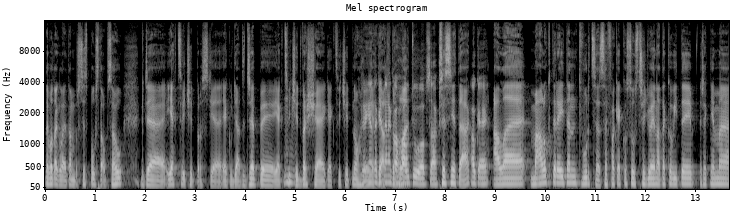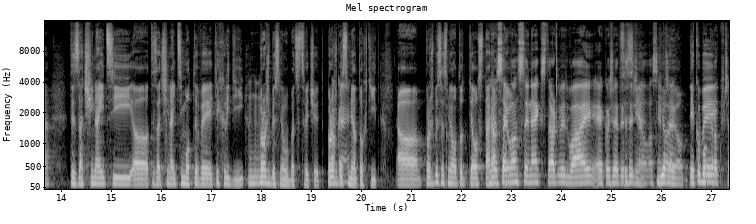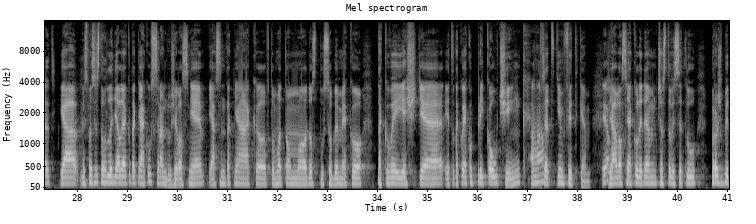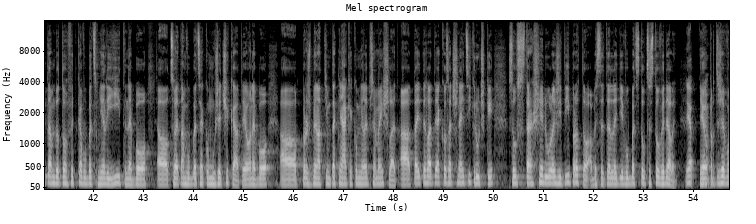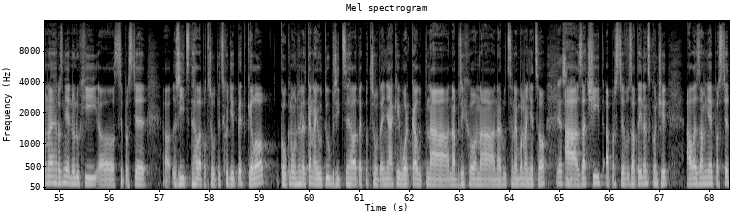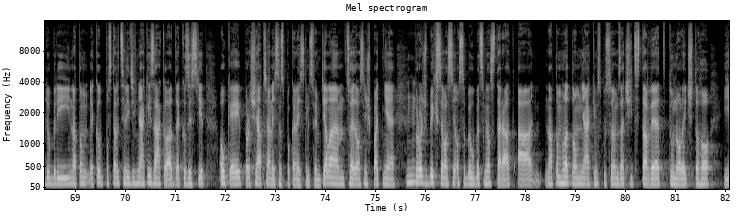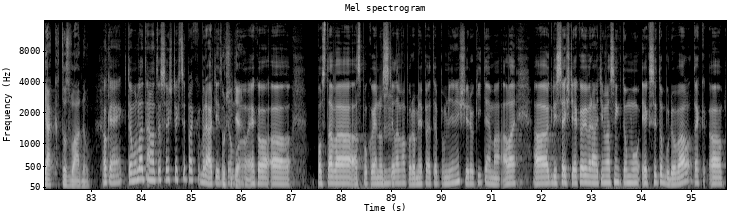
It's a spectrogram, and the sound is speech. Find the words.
nebo takhle, je tam prostě spousta obsahu, kde jak cvičit prostě, jak udělat dřepy, jak mhm. cvičit mm-hmm. vršek, jak cvičit nohy, jak dělat ten jako how to obsah. Přesně tak, okay. ale málo který ten tvůrce se fakt jako soustředuje na takový ty, řekněme, ty začínající, uh, ty začínající motivy těch lidí, mm-hmm. proč bys měl vůbec cvičit, proč okay. bys měl to chtít, uh, proč by se mělo to tělo starat. Takže Simon jo? Sinek, Start with Why, jakože ty Přesně. jsi šel vlastně jo, před, jo. Jakoby, rok před. Já, my jsme se z tohohle dělali jako tak nějakou srandu, že vlastně já jsem tak nějak eh, v tomhle tom dost působím jako takový ještě, je to takový jako pre-coaching Aha. před tím fitkem. Jo. Že já vlastně jako lidem často vysvětlu, proč by tam do toho fitka vůbec měli jít, nebo uh, co je tam vůbec jako může čekat, jo, nebo uh, proč by nad tím tak nějak jako měli přemýšlet. A tady tyhle ty jako začínající krůčky jsou strašně důležitý pro to, aby se ty lidi vůbec tou cestou vydali. Jo, jo, jo. protože ono je hrozně jednoduchý uh, si prostě uh, říct, hele, potřebuji teď schodit pět kilo, kouknout hnedka na YouTube, říct si, hele, tak potřebuji tady nějaký workout na, na břicho, na, na ruce nebo na něco Jasně. a začít a prostě za týden skončit, ale za mě je prostě dobrý na tom jako postavit si nejdřív nějaký základ, jako zjistit, OK, proč já třeba nejsem spokojený s tím svým tělem, co je vlastně špatně, mm-hmm. proč bych se vlastně o sebe vůbec měl starat a na tomhle tom nějakým způsobem začít stavět tu knowledge toho, jak to zvládnout. OK, k tomuhle tématu se ještě chci pak vrátit. Určitě. K tomu, jako uh, postava a spokojenost mm-hmm. s mhm. tělem a podobně, protože to je poměrně široký téma, ale uh, když se ještě jako vrátím vlastně k tomu, jak si to budoval, tak uh,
